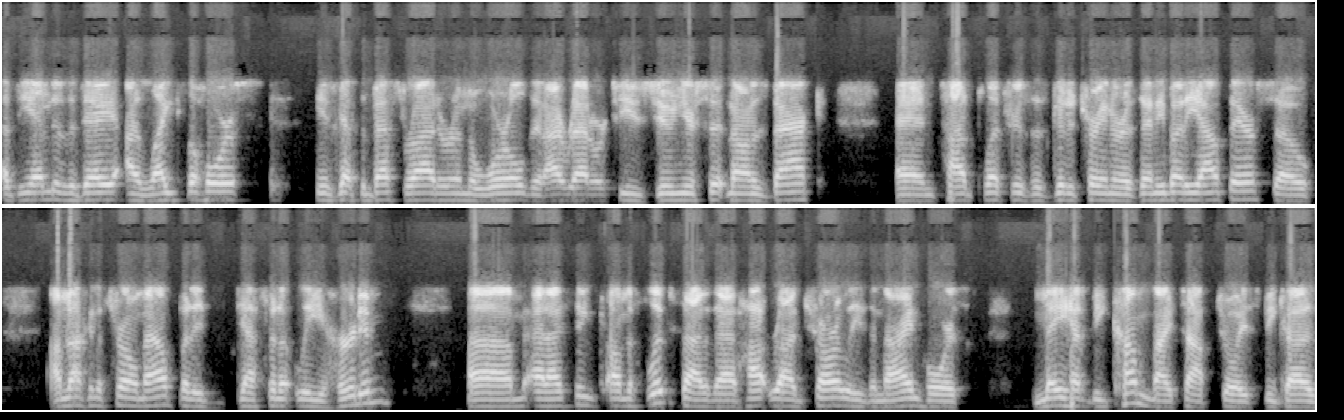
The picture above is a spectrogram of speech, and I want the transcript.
at the end of the day, I like the horse. He's got the best rider in the world, and Irad Ortiz Jr. sitting on his back. And Todd Pletcher is as good a trainer as anybody out there. So I'm not going to throw him out, but it definitely hurt him. Um, and I think on the flip side of that, Hot Rod Charlie, the nine horse, may have become my top choice because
